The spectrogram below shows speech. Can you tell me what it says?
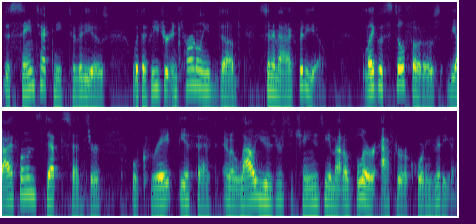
the same technique to videos with a feature internally dubbed cinematic video. Like with still photos, the iPhone's depth sensor will create the effect and allow users to change the amount of blur after recording video.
